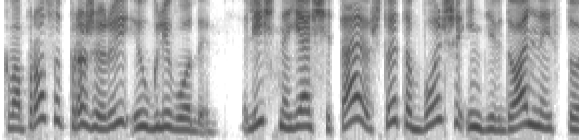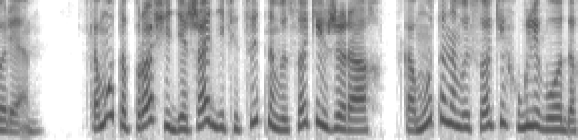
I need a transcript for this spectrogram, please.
К вопросу про жиры и углеводы. Лично я считаю, что это больше индивидуальная история. Кому-то проще держать дефицит на высоких жирах, кому-то на высоких углеводах.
